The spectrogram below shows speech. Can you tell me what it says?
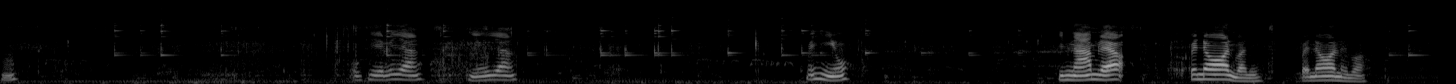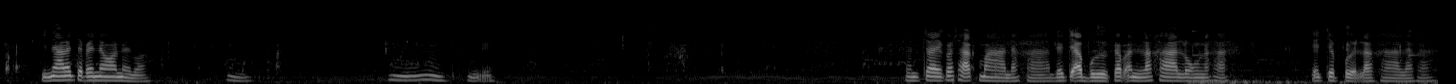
หืมโอ เคหรือยัง หิวยัง ไม่หิว กินน้ำแล้ว ไปนอนบ่นี่ไปนอนเลยบ่กินน้ำแล้วจะไปนอนเลยบ่อืมอืมสนใจก็ทักมานะคะ เดี๋ยวจะเอาเบอร์กับอันราคาลงนะคะ เดี๋ยวจะเปิดราคาแล้วค่ะ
